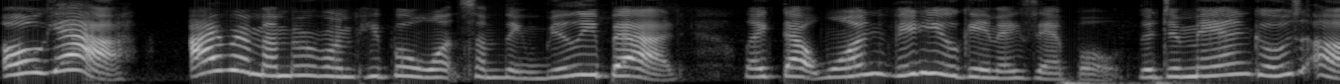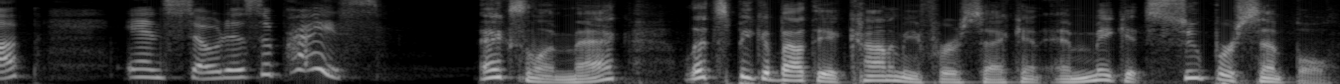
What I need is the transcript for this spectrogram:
Oh, yeah. I remember when people want something really bad, like that one video game example. The demand goes up, and so does the price. Excellent, Mac. Let's speak about the economy for a second and make it super simple.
